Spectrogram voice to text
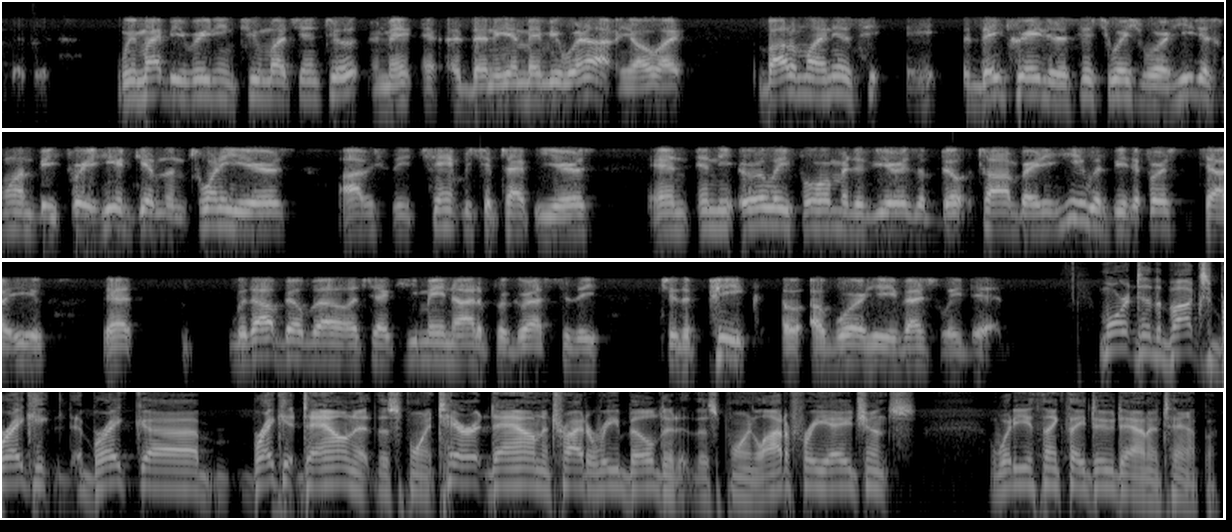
we might be reading too much into it, and may, then again maybe we're not. You know, like bottom line is he, he, they created a situation where he just wanted to be free. He had given them 20 years, obviously championship type of years, and in the early formative years of Bill, Tom Brady, he would be the first to tell you that without Bill Belichick, he may not have progressed to the to the peak of, of where he eventually did. More to the Bucs break break uh, break it down at this point, tear it down, and try to rebuild it at this point. A lot of free agents. What do you think they do down in Tampa?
